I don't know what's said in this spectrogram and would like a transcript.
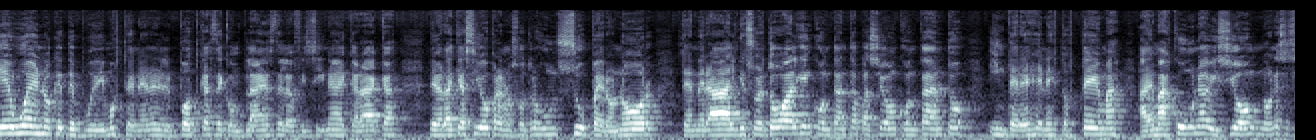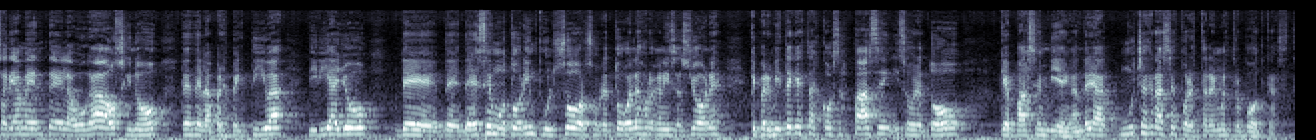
Qué bueno que te pudimos tener en el podcast de compliance de la oficina de Caracas. De verdad que ha sido para nosotros un súper honor tener a alguien, sobre todo a alguien con tanta pasión, con tanto interés en estos temas, además con una visión no necesariamente del abogado, sino desde la perspectiva, diría yo, de, de ese motor impulsor, sobre todo en las organizaciones, que permite que estas cosas pasen y sobre todo que pasen bien. Andrea, muchas gracias por estar en nuestro podcast.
